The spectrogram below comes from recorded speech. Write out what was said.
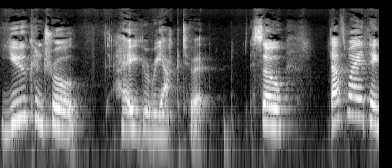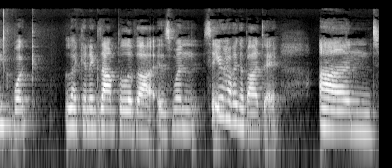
you control how you react to it. So that's why I think what like an example of that is when say you're having a bad day and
